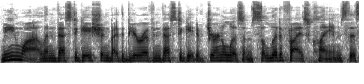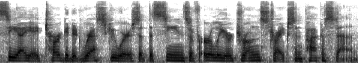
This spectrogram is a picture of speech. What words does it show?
Meanwhile, an investigation by the Bureau of Investigative Journalism solidifies claims the CIA targeted rescuers at the scenes of earlier drone strikes in Pakistan.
